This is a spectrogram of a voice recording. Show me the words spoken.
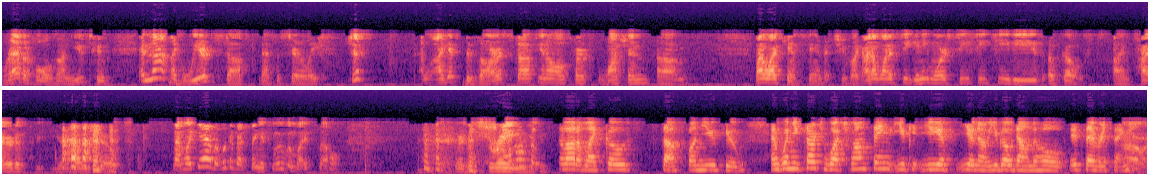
rabbit holes on YouTube, and not like weird stuff necessarily. Just, I guess bizarre stuff. You know, I'll start watching. Um, my wife can't stand it. She's like, I don't want to see any more CCTVs of ghosts. I'm tired of your ghost shows. And I'm like, yeah, but look at that thing. It's moving by itself. There's a string. I also a lot of like ghost stuff on YouTube, and when you start to watch one thing, you can, you just you know you go down the hole. It's everything. Oh,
